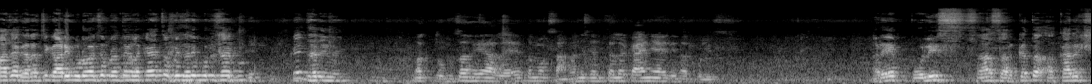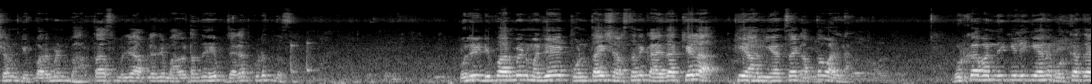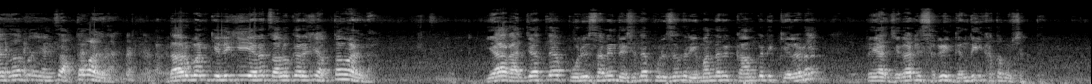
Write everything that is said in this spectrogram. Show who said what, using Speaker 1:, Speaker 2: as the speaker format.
Speaker 1: माझ्या घराची गाडी उडवायचा प्रयत्न केला. काय चौकी झाली पोलीस साहेब? काहीच झाली नाही.
Speaker 2: मग तुमचं हे आलंय तर मग सामान्य जनतेला काय न्याय देणार पोलीस?
Speaker 1: अरे पोलीस हा सारखं तर अकार्यक्षम डिपार्टमेंट भारतात म्हणजे आपल्या जे महाराष्ट्रात हे जगात कुठंच नसतं. पोलीस डिपार्टमेंट म्हणजे कोणताही शासनाने कायदा केला की आम्ही यांचा एक हप्ता वाढला गुटखा बंदी केली की यानं गुटखा तयारचा यांचा हप्ता वाढला दारू बंद केली की यानं चालू करायची हप्ता वाढला या राज्यातल्या पोलिसांनी देशातल्या पोलिसांनी जर इमानदारीने काम कधी केलं ना तर या जगातली सगळी गंदगी खतम होऊ शकते.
